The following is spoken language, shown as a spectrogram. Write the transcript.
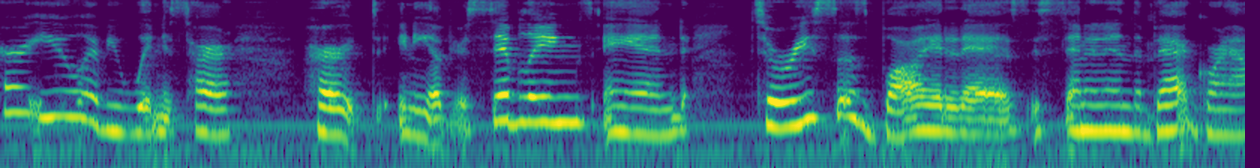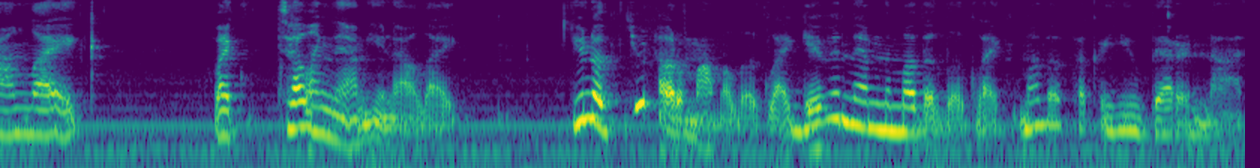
hurt you? Have you witnessed her hurt any of your siblings? And Theresa's bald headed ass is standing in the background, like, like telling them, you know, like, you know, you know the mama look like, giving them the mother look like, motherfucker, you better not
